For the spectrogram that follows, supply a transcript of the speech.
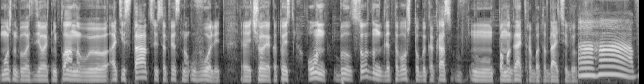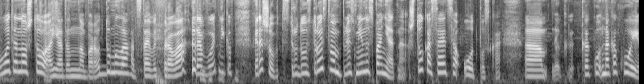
можно было сделать неплановую аттестацию и, соответственно, уволить э, человека. То есть он был создан для того, чтобы как раз м, помогать работодателю. Ага, вот оно что. А я там наоборот думала отстаивать права работников. Хорошо, с трудоустройством плюс-минус понятно. Что касается отпуска, а, на какой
